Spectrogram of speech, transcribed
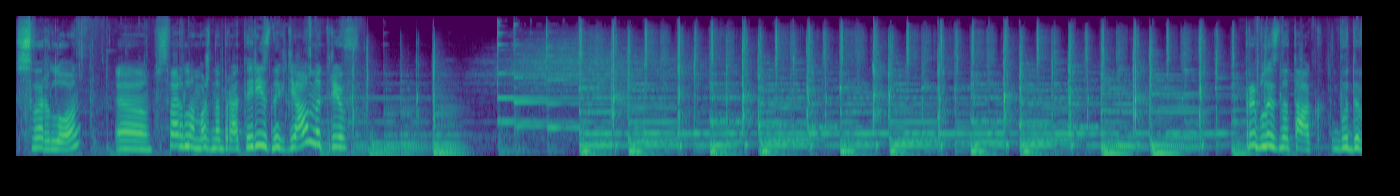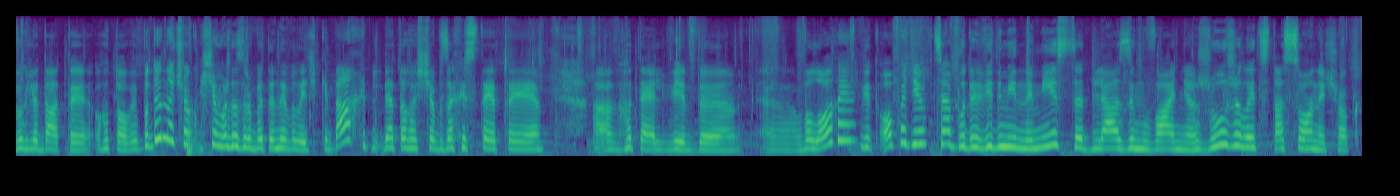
сверло. Е, Сверла можна брати різних діаметрів. Приблизно так буде виглядати готовий будиночок. Ще можна зробити невеличкий дах для того, щоб захистити е, готель від е, вологи, від опадів. Це буде відмінне місце для зимування жужелиць та сонечок.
